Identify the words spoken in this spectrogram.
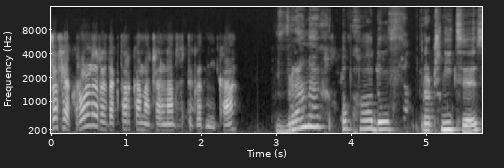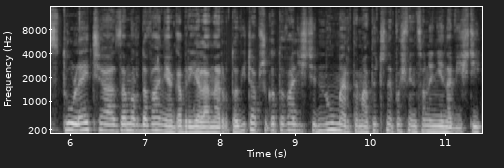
Zofia Król, redaktorka naczelna dwutygodnika. W ramach obchodów rocznicy stulecia zamordowania Gabriela Narutowicza przygotowaliście numer tematyczny poświęcony nienawiści.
